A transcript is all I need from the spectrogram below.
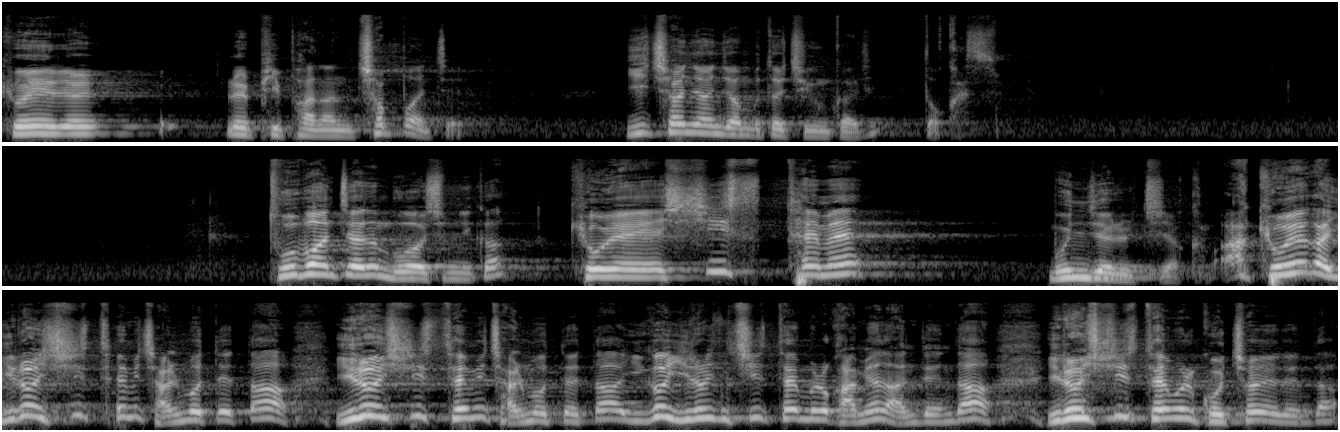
교회를 비판하는 첫 번째. 2000년 전부터 지금까지 똑같습니다. 두 번째는 무엇입니까? 교회의 시스템의 문제를 지적합니다. 아, 교회가 이런 시스템이 잘못됐다. 이런 시스템이 잘못됐다. 이거 이런 시스템으로 가면 안 된다. 이런 시스템을 고쳐야 된다.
